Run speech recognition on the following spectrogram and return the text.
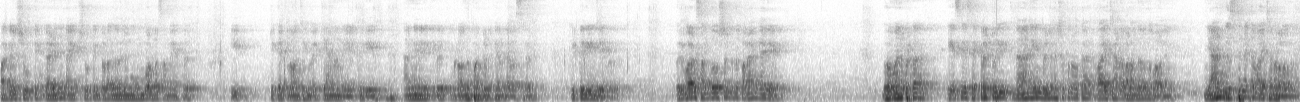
പകൽ ഷൂട്ടിംഗ് കഴിഞ്ഞ് നൈറ്റ് ഷൂട്ടിംഗ് തുടങ്ങുന്നതിന് മുമ്പുള്ള സമയത്ത് ഈ ടിക്കറ്റ് ലോഞ്ചിങ് വെക്കാമെന്ന് ഏൽക്കുകയും അങ്ങനെ എനിക്കിത് ഇവിടെ വന്ന് പങ്കെടുക്കാൻ ഒരു അവസരം കിട്ടുകയും ചെയ്യുന്നത്. ഒരുപാട് സന്തോഷം എന്ന് പറയാൻ കാര്യം ബഹുമാനപ്പെട്ട കെ സി സെക്രട്ടറി നാനയും വെള്ളി നക്ഷത്രമൊക്കെ വായിച്ചാണ് വളർന്നതെന്ന് പറഞ്ഞു. ഞാൻ വിസ്റ്റനൊക്കെ വായിച്ചാണ് വളർന്നത്.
